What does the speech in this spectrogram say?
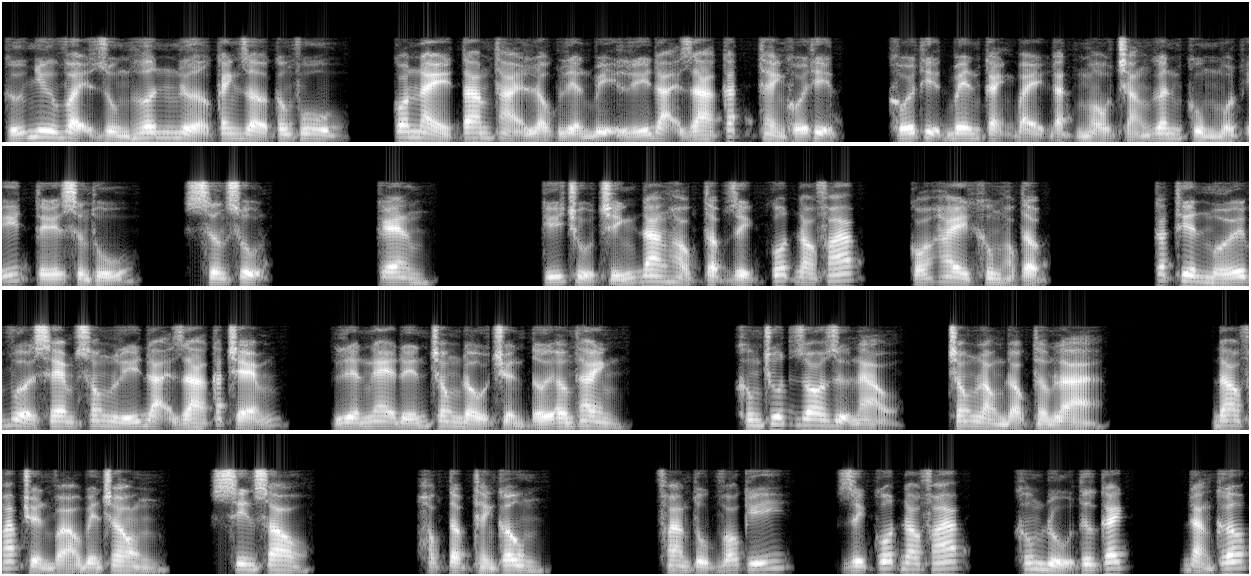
Cứ như vậy dùng hơn nửa canh giờ công phu, con này tam thải lộc liền bị lý đại gia cắt thành khối thịt khối thịt bên cạnh bảy đặt màu trắng gân cùng một ít tế xương thú, xương sụn. Keng. Ký chủ chính đang học tập dịch cốt đao pháp, có hay không học tập? Cát thiên mới vừa xem xong lý đại gia cắt chém liền nghe đến trong đầu chuyển tới âm thanh. Không chút do dự nào, trong lòng đọc thầm là, đao pháp chuyển vào bên trong, xin sau. Học tập thành công. Phàm tục võ kỹ, dịch cốt đao pháp, không đủ tư cách, đẳng cấp,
